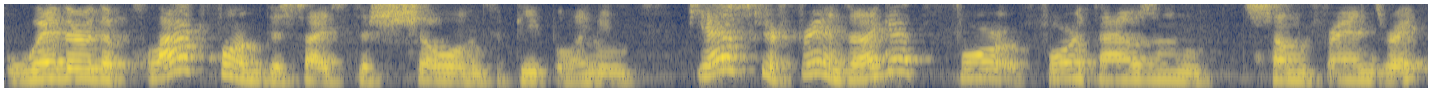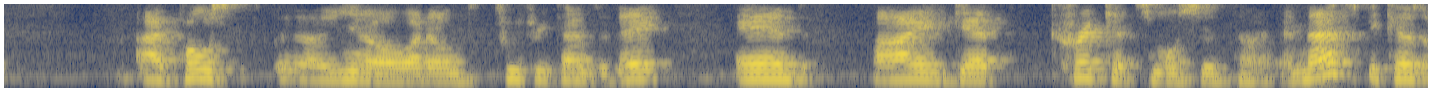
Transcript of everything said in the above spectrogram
whether the platform decides to show them to people. I mean if you ask your friends I got four four thousand some friends right? I post uh, you know I don't two three times a day and I get crickets most of the time. And that's because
